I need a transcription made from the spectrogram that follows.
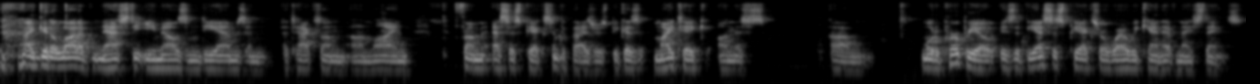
I get a lot of nasty emails and DMs and attacks on online from SSPX sympathizers because my take on this um, motu proprio is that the SSPX are why we can't have nice things.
